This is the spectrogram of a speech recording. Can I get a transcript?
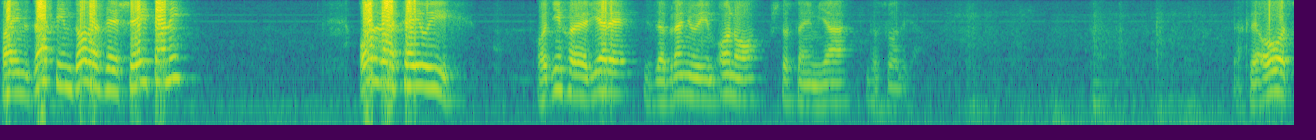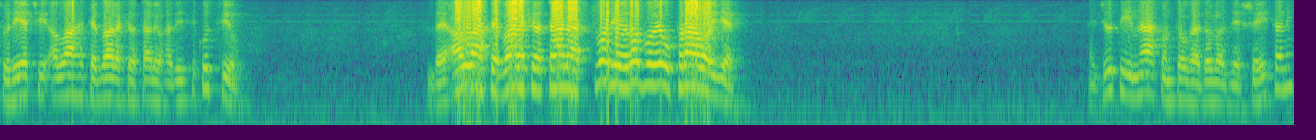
pa im zatim dolaze šeitani odvraćaju ih od njihove vjere i zabranjuju im ono što sam im ja dozvolio Dakle, ovo su riječi Allaha te barake o tali u hadisi kuciju. Da je Allah te barake o tali stvorio robove u pravoj vjeri. Međutim, nakon toga dolaze šeitani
